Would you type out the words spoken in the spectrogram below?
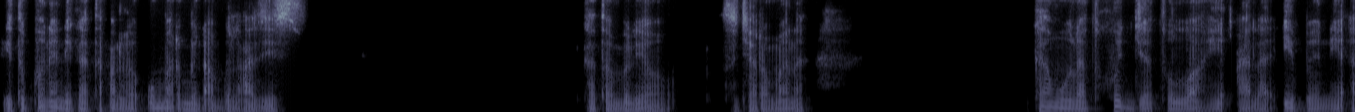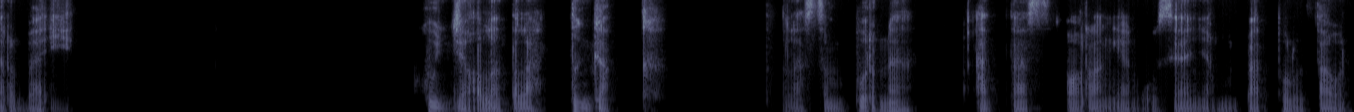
Itu pun yang dikatakan oleh Umar bin Abdul Aziz. Kata beliau secara mana? Kamulat hujjatullahi ala ibni arba'i. Hujah Allah telah tegak telah sempurna atas orang yang usianya 40 tahun.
